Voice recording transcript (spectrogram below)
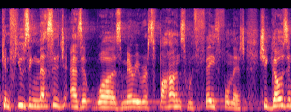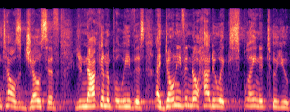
Confusing message as it was, Mary responds with faithfulness. She goes and tells Joseph, You're not going to believe this. I don't even know how to explain it to you,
